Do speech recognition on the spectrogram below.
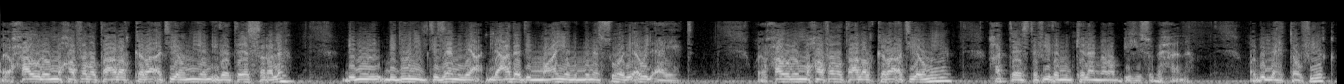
ويحاول المحافظة على القراءة يوميا إذا تيسر له بدون التزام لعدد معين من السور أو الآيات. ويحاول المحافظة على القراءة يوميا حتى يستفيد من كلام ربه سبحانه. وبالله التوفيق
